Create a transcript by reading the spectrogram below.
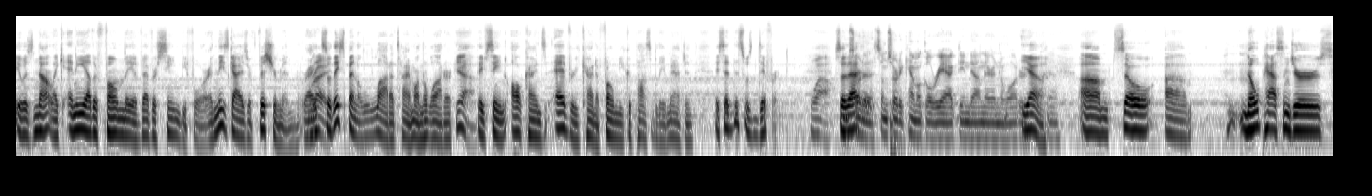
it was not like any other foam they have ever seen before. And these guys are fishermen, right? Right. So they spend a lot of time on the water. Yeah. They've seen all kinds, every kind of foam you could possibly imagine. They said this was different. Wow. So some that sort of some sort of chemical reacting down there in the water. Yeah. Um, so um, no passengers.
